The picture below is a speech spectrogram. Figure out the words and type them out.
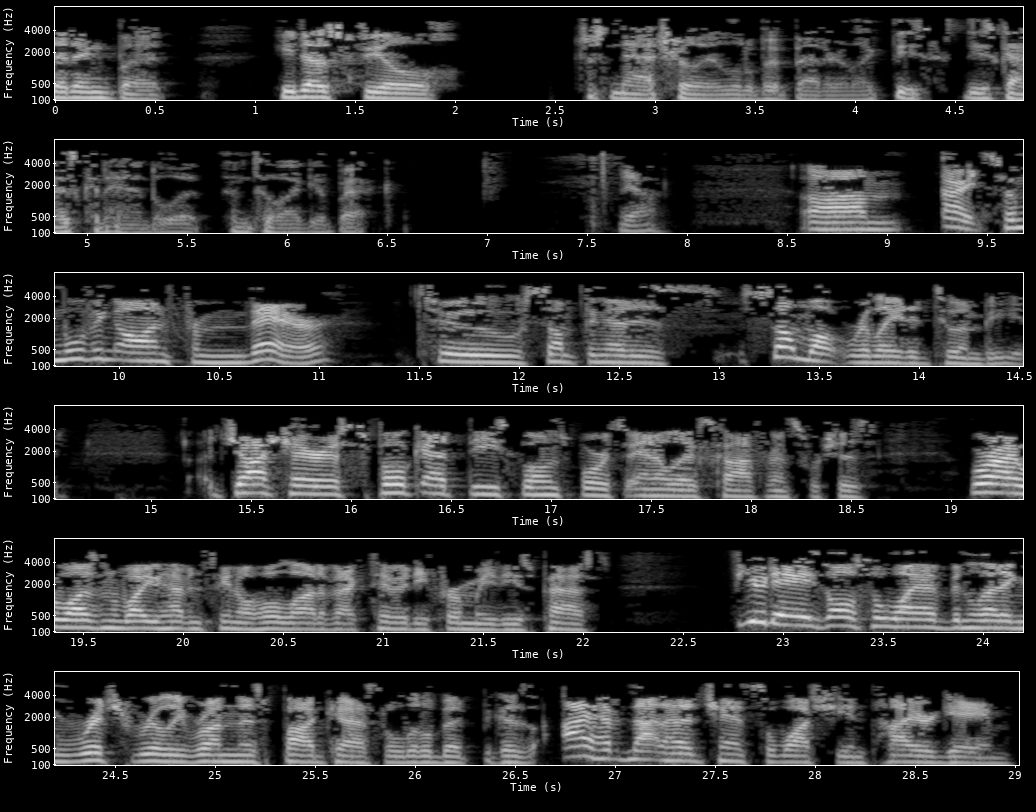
sitting, but he does feel just naturally a little bit better. Like these these guys can handle it until I get back. Yeah. Um, all right. So moving on from there to something that is somewhat related to Embiid. Josh Harris spoke at the Sloan Sports Analytics Conference, which is where I was and why you haven't seen a whole lot of activity from me these past few days. Also, why I've been letting Rich really run this podcast a little bit because I have not had a chance to watch the entire game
